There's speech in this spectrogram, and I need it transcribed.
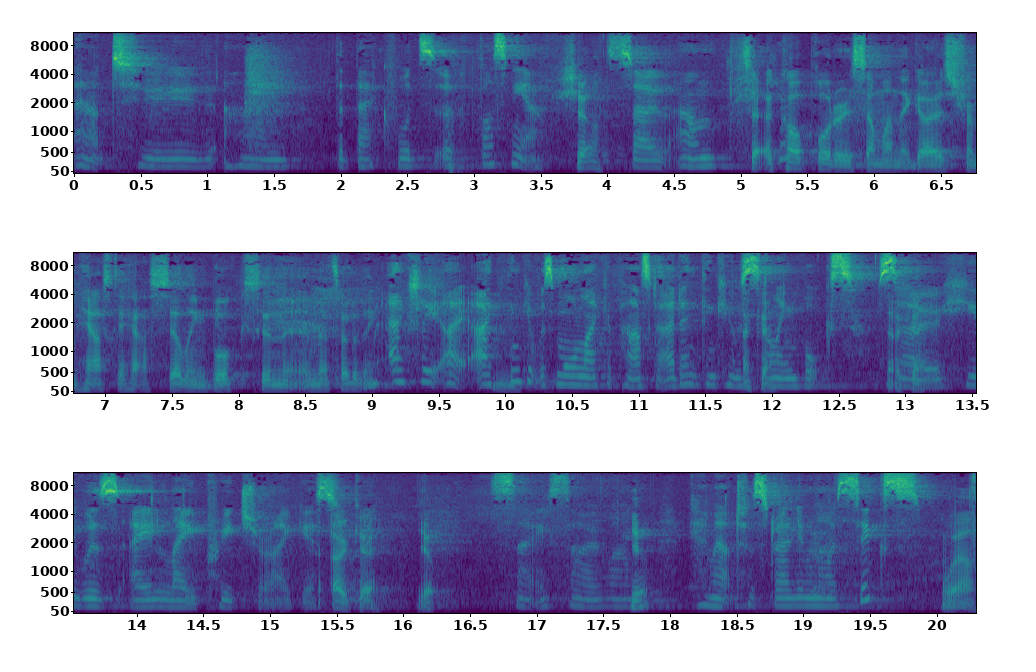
out to um, the backwoods of Bosnia. Sure. So um, So a colporteur is someone that goes from house to house selling books and, and that sort of thing? Actually, I, I think it was more like a pastor. I don't think he was. Okay. selling books. So Okay. he was a lay preacher, I guess. Okay. Yep. Say. So um, Yep. came out to Australia when I was six. Wow.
